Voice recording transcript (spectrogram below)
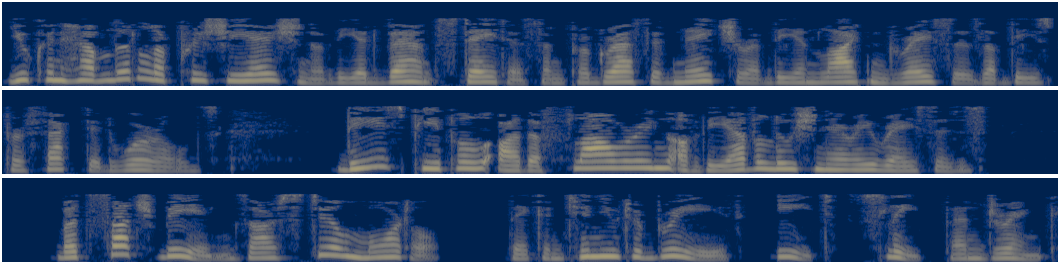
you can have little appreciation of the advanced status and progressive nature of the enlightened races of these perfected worlds. These people are the flowering of the evolutionary races. But such beings are still mortal. They continue to breathe, eat, sleep, and drink.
